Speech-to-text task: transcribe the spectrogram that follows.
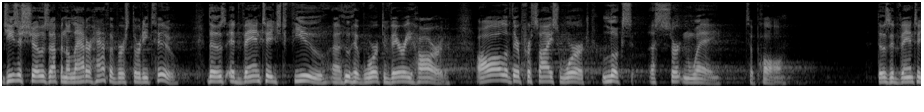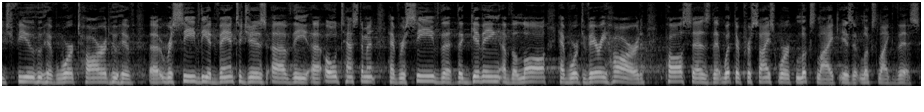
Jesus shows up in the latter half of verse 32. Those advantaged few uh, who have worked very hard, all of their precise work looks a certain way to Paul. Those advantaged few who have worked hard, who have uh, received the advantages of the uh, Old Testament, have received the, the giving of the law, have worked very hard. Paul says that what their precise work looks like is it looks like this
